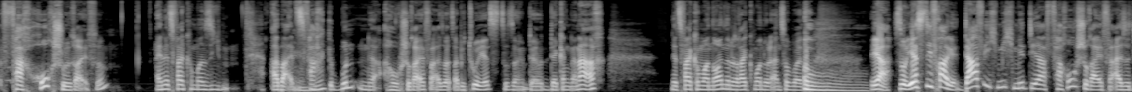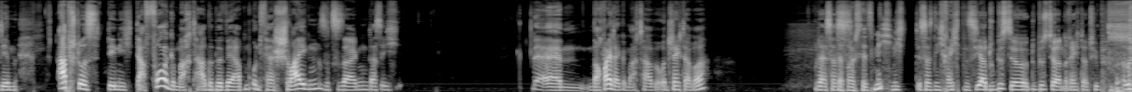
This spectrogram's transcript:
Fachhochschulreife eine 2,7. Aber als Mhm. fachgebundene Hochschulreife, also als Abitur jetzt, sozusagen der, der Gang danach, eine 2,9 oder 3,0, eins von beiden. Oh. Ja, so, jetzt die Frage. Darf ich mich mit der Fachhochschulreife, also dem Abschluss, den ich davor gemacht habe, bewerben und verschweigen, sozusagen, dass ich ähm, noch weitergemacht habe und schlechter war? Oder ist das, Das fragst du jetzt mich? nicht, ist das nicht rechtens? Ja, du bist ja, du bist ja ein rechter Typ. Also,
